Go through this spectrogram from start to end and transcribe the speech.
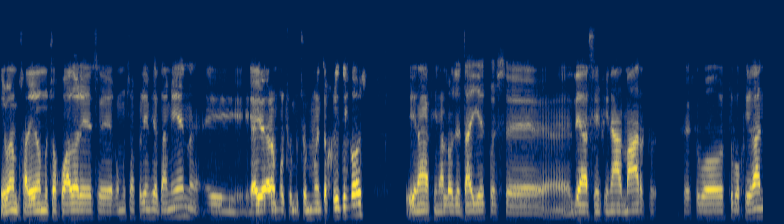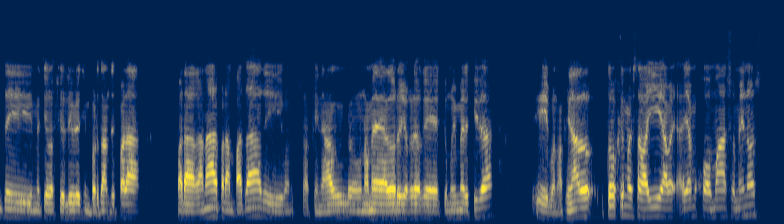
Y bueno, pues salieron muchos jugadores eh, con mucha experiencia también y, ayudaron mucho en muchos momentos críticos. Y nada, al final los detalles, pues eh, el día de semifinal, Marc estuvo, estuvo gigante y metió los tiros libres importantes para, para ganar, para empatar y bueno, pues al final una medalla de oro yo creo que, es muy merecida y bueno, al final todos los que hemos estado allí, hayamos jugado más o menos,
